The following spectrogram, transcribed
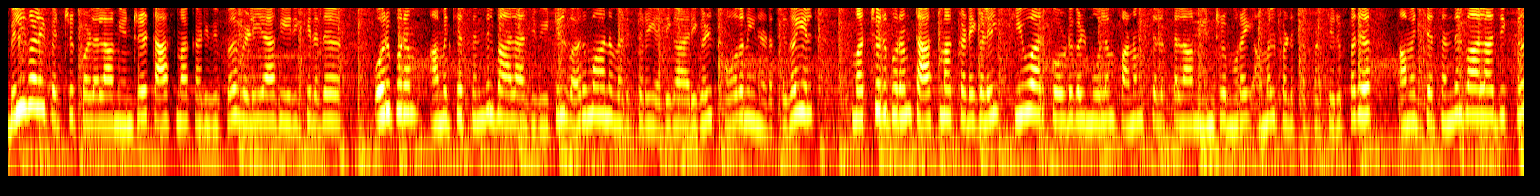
பில்களை பெற்றுக் கொள்ளலாம் என்று டாஸ்மாக் அறிவிப்பு வெளியாகி இருக்கிறது. ஒருபுறம் அமைச்சர் செந்தில் பாலாஜி வீட்டில் வருமான வரித்துறை அதிகாரிகள் சோதனை நடத்துகையில் மற்றொரு புறம் டாஸ்மாக் கடைகளில் கியூஆர் கோடுகள் மூலம் பணம் செலுத்தலாம் என்ற முறை அமல்படுத்தப்பட்டிருப்பது அமைச்சர் செந்தில் பாலாஜிக்கு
